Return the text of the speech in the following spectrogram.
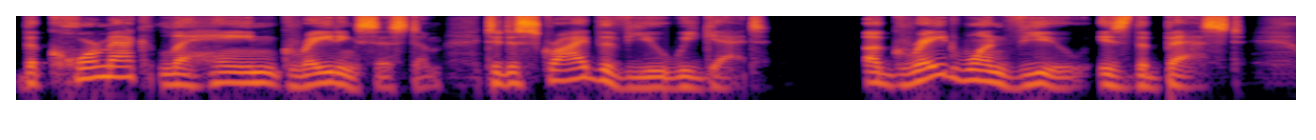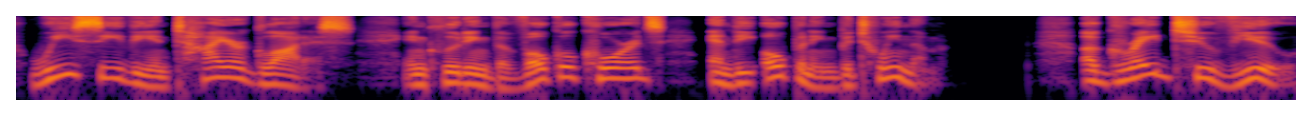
the Cormack-Lehane grading system to describe the view we get. A grade 1 view is the best. We see the entire glottis, including the vocal cords and the opening between them. A grade 2 view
